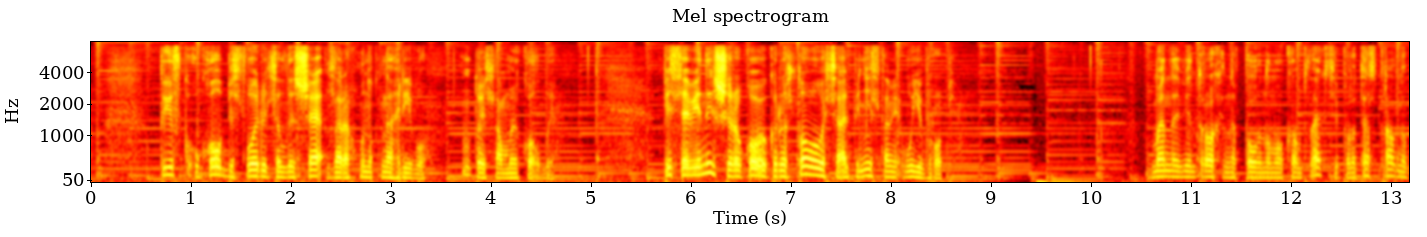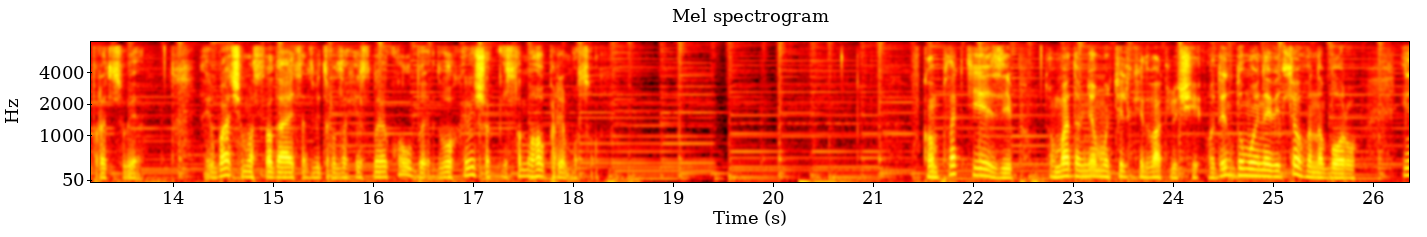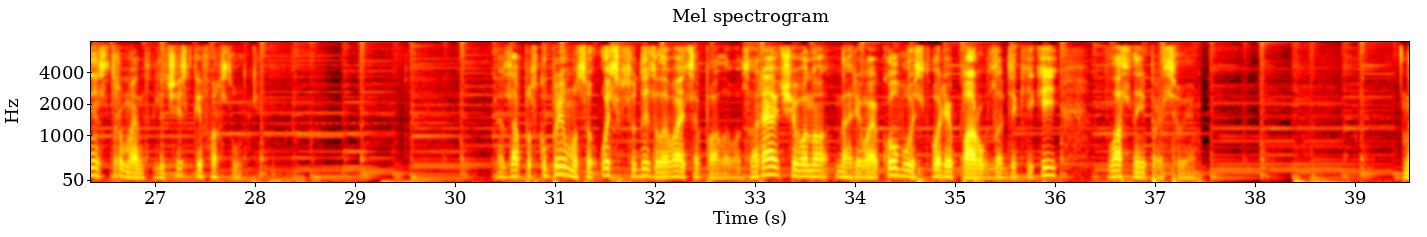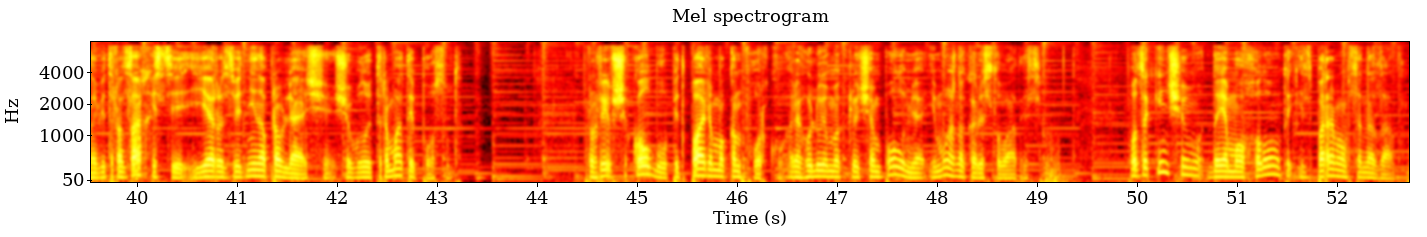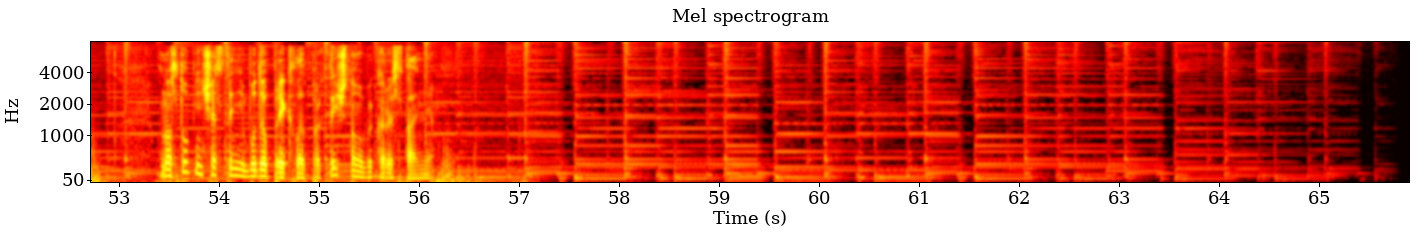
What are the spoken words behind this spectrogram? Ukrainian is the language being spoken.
Тиск у колбі створюється лише за рахунок нагріву, ну той самої колби. Після війни широко використовувався альпіністами у Європі. В мене він трохи не в повному комплекті, проте справно працює. Як бачимо, складається з вітрозахисної колби, двох кришок і самого примусу. Комплекті є зіп. У мене в ньому тільки два ключі. Один, думаю, не від цього набору, і інструмент для чистки форсунки. Для запуску примусу ось сюди заливається паливо. Згораючи воно нагріває колбу і створює пару, завдяки якій власне і працює. На вітрозахисті є розвідні направляючі, що будуть тримати посуд. Прогрівши колбу, підпалюємо конфорку, регулюємо ключем полум'я і можна користуватись. По закінченню даємо охолонути і зберемо все назад. У наступній частині буде приклад практичного використання.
